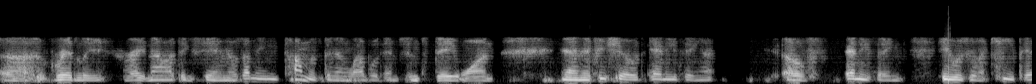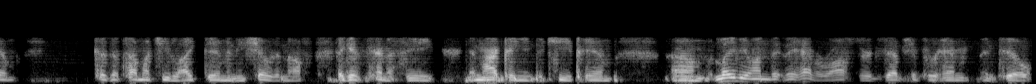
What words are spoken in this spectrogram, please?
uh Ridley right now. I think Samuels. I mean, Tom has been in love with him since day one, and if he showed anything of anything, he was going to keep him because that's how much he liked him, and he showed enough against Tennessee, in my opinion, to keep him. Um, Le'Veon, they have a roster exemption for him until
